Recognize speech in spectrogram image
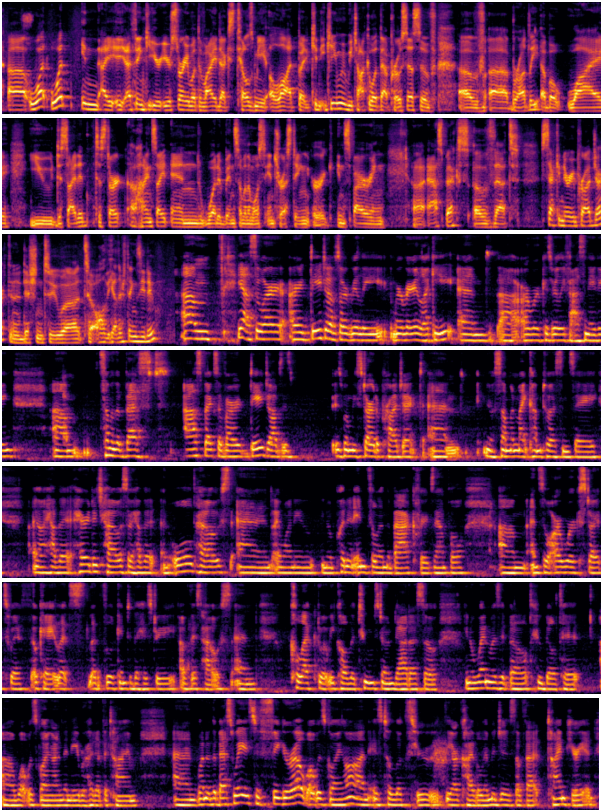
Uh, what what in I, I think your, your story about the viaducts tells me a lot, but can can you maybe talk about that process of of uh, broadly about why you decided to start hindsight and what have been some of the most interesting or inspiring uh, aspects of that secondary project in addition to uh, to all the other things you do? Um, yeah, so our, our day jobs are really, we're very lucky and uh, our work is really fascinating. Um, some of the best aspects of our day jobs is is when we start a project and you know someone might come to us and say I have a heritage house or I have a, an old house and I want to, you know, put an infill in the back, for example. Um, and so our work starts with, okay, let's, let's look into the history of this house and collect what we call the tombstone data. So, you know, when was it built? Who built it? Uh, what was going on in the neighborhood at the time. And one of the best ways to figure out what was going on is to look through the archival images of that time period.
